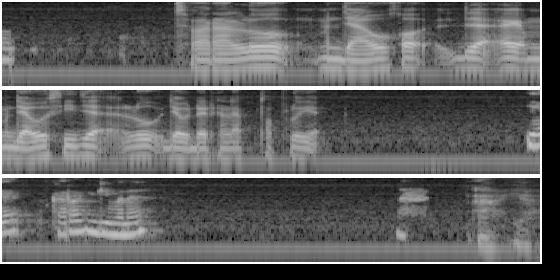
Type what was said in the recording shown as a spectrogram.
lagi. suara lu menjauh kok ja, eh menjauh sih ja lu jauh dari laptop lu ya Ya, sekarang gimana? nah ya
